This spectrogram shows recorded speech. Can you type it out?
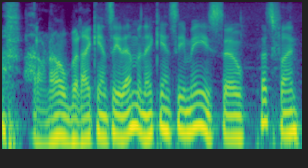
I don't know, but I can't see them and they can't see me, so that's fine.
